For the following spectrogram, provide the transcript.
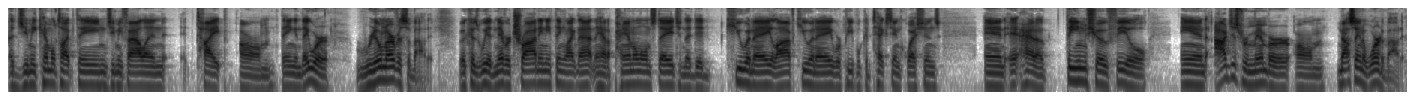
a Jimmy Kimmel type thing, Jimmy Fallon type um, thing, and they were real nervous about it because we had never tried anything like that. And they had a panel on stage and they did Q and A, live Q and A, where people could text in questions, and it had a theme show feel. And I just remember um, not saying a word about it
